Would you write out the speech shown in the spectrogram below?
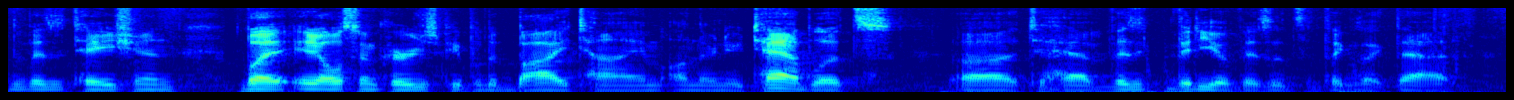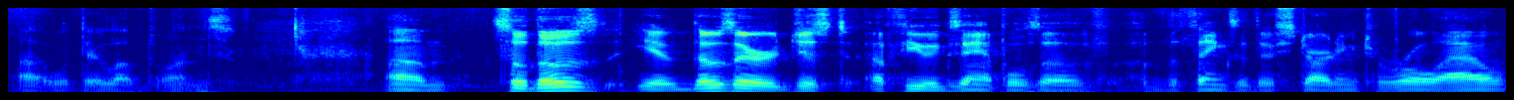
the visitation. But it also encourages people to buy time on their new tablets uh, to have vis- video visits and things like that uh, with their loved ones. Um, so those you know, those are just a few examples of, of the things that they're starting to roll out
